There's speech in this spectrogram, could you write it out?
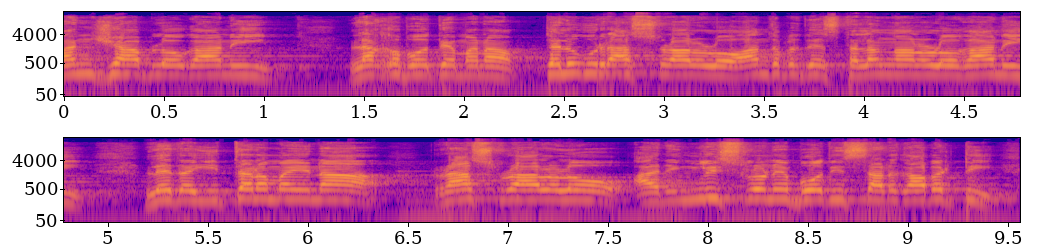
పంజాబ్లో కానీ లేకపోతే మన తెలుగు రాష్ట్రాలలో ఆంధ్రప్రదేశ్ తెలంగాణలో కానీ లేదా ఇతరమైన రాష్ట్రాలలో ఆయన ఇంగ్లీష్లోనే బోధిస్తాడు కాబట్టి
